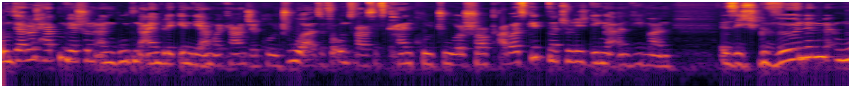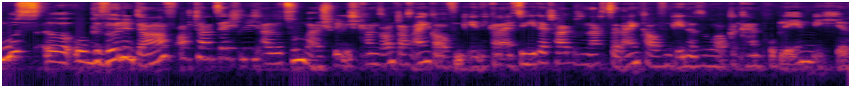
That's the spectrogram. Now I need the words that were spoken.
Und dadurch hatten wir schon einen guten Einblick in die amerikanische Kultur. Also für uns war es jetzt kein Kulturschock, aber es gibt natürlich Dinge, an die man sich gewöhnen muss, äh, gewöhnen darf auch tatsächlich. Also zum Beispiel, ich kann sonntags einkaufen gehen. Ich kann eigentlich zu jeder Tages- und Nachtzeit einkaufen gehen. Das ist überhaupt gar kein Problem. Ich, äh,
